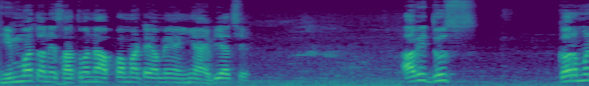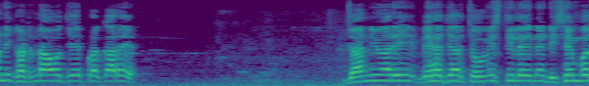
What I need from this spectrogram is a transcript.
હિંમત અને સાંત્વના આપવા માટે અમે અહીંયા આવ્યા છે. આવી દુષ્કર્મની ઘટનાઓ જે પ્રકારે જાન્યુઆરી બે હજાર ચોવીસથી લઈને ડિસેમ્બર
